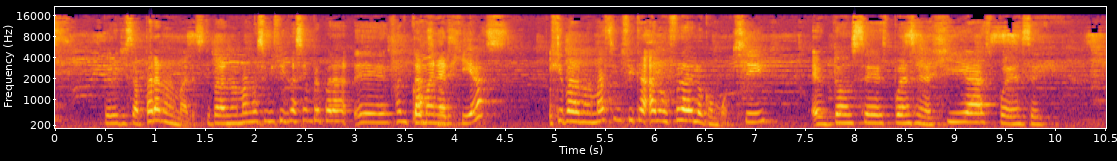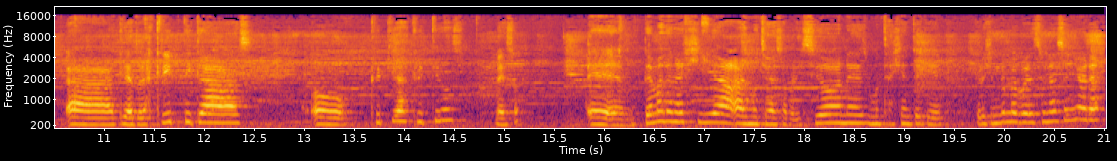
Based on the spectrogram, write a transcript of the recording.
pero quizá paranormales. Que paranormal no significa siempre para eh, fantasmas. ¿Como energías? Es que paranormal significa algo fuera de lo común. Sí. Entonces pueden ser energías, pueden ser ah, criaturas crípticas o crípticas, crípticos, eso. Eh, temas de energía, hay muchas desapariciones, mucha gente que, por ejemplo, me apareció una señora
